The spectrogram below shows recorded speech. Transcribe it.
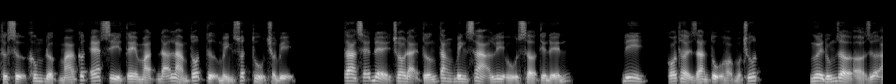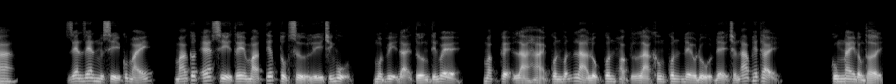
thực sự không được má cất sct mặt đã làm tốt tự mình xuất thủ chuẩn bị. Ta sẽ để cho đại tướng tăng binh xạ ly ủ sở tiến đến. Đi, có thời gian tụ họp một chút. Ngươi đúng giờ ở giữa a. Gen gen mười xì cúp máy, má cất sct mặt tiếp tục xử lý chính vụ, một vị đại tướng tiến về, mặc kệ là hải quân vẫn là lục quân hoặc là không quân đều đủ để chấn áp hết thảy. Cùng nay đồng thời,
